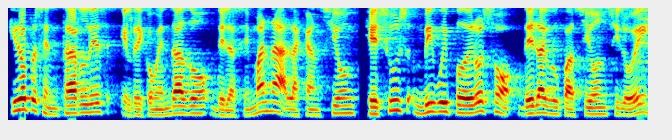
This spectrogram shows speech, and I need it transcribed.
Quiero presentarles el recomendado de la semana, la canción Jesús vivo y poderoso de la agrupación Siloé.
